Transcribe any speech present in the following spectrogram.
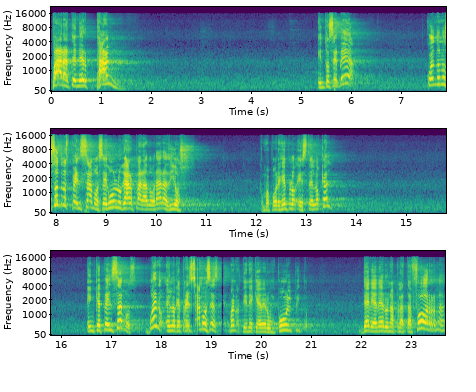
para tener pan. Entonces vea, cuando nosotros pensamos en un lugar para adorar a Dios, como por ejemplo este local, ¿En qué pensamos? Bueno, en lo que pensamos es, bueno, tiene que haber un púlpito, debe haber una plataforma,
